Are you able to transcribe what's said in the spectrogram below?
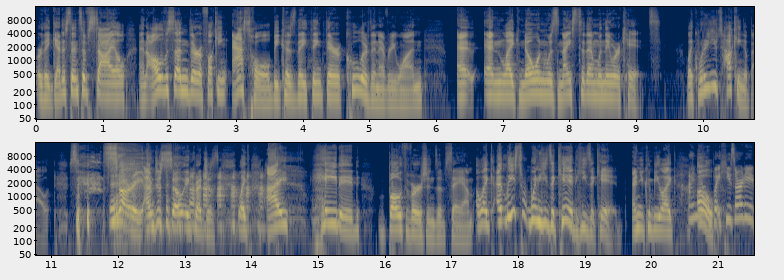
or they get a sense of style and all of a sudden they're a fucking asshole because they think they're cooler than everyone and, and like no one was nice to them when they were kids. Like, what are you talking about? Sorry, I'm just so incredulous. Like, I hated both versions of Sam. Like, at least when he's a kid, he's a kid. And you can be like, I know, oh, but he's already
